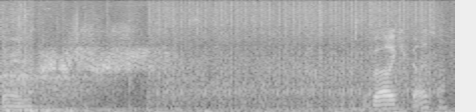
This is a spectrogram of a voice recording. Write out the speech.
C'est mieux. On peut pas récupérer ça?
